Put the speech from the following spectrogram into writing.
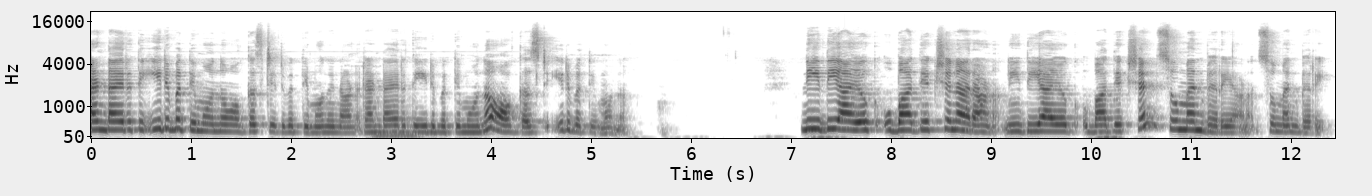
രണ്ടായിരത്തി ഇരുപത്തി മൂന്ന് ഓഗസ്റ്റ് ഇരുപത്തി മൂന്നിനാണ് രണ്ടായിരത്തി ഇരുപത്തി മൂന്ന് ഓഗസ്റ്റ് ഇരുപത്തി മൂന്ന് നീതി ആയോഗ് ഉപാധ്യക്ഷൻ ആരാണ്? നീതി ആയോഗ് ഉപാധ്യക്ഷൻ സുമൻ ബെറിയാണ് സുമൻ ബെറി.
